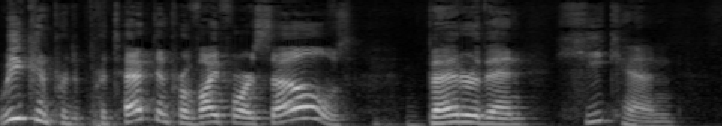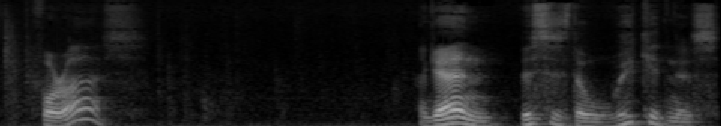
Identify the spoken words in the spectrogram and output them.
We can pr- protect and provide for ourselves better than He can for us. Again, this is the wickedness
